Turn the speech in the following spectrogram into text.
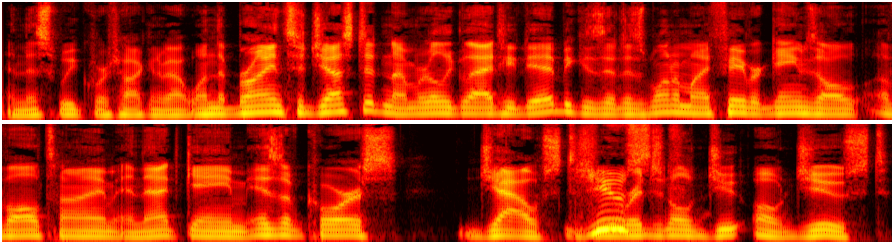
And this week we're talking about one that Brian suggested, and I'm really glad he did because it is one of my favorite games all, of all time. And that game is, of course, Joust, the original Ju- oh Joost,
